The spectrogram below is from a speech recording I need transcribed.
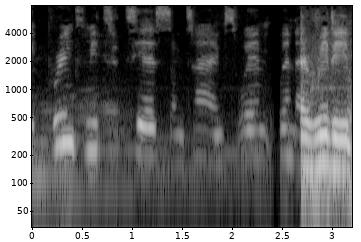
it brings me to tears sometimes when when I read it,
